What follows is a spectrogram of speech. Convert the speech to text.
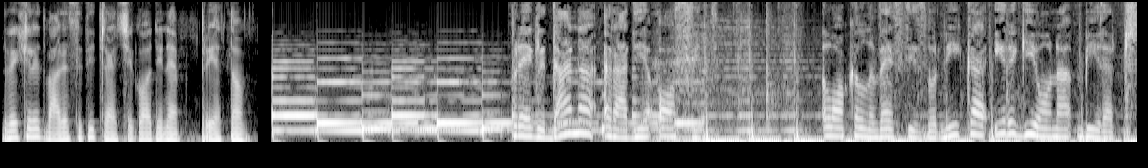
2023. godine. Prijetno. Pregled dana radija Osvit. Lokalne vesti iz Vornika i regiona Birač.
